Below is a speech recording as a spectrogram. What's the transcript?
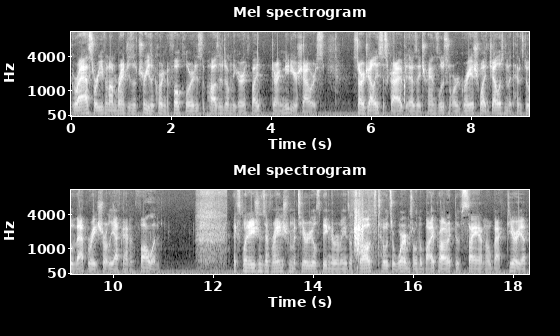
grass or even on branches of trees. According to folklore, it is deposited on the earth by during meteor showers. Star jelly is described as a translucent or grayish-white gelatin that tends to evaporate shortly after having fallen. Explanations have ranged from materials being the remains of frogs, toads, or worms, or the byproduct of cyanobacteria,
